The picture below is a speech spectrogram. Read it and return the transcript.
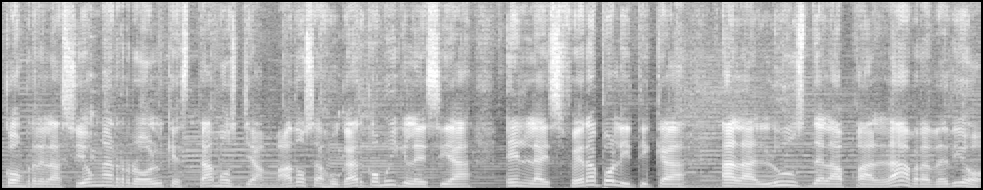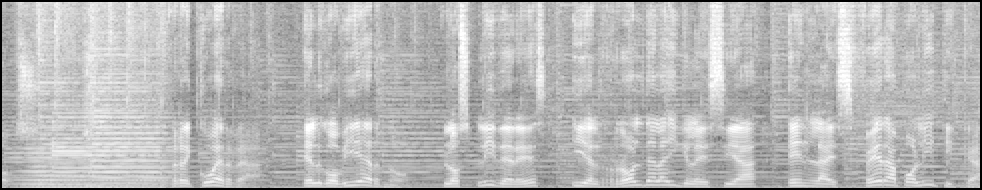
con relación al rol que estamos llamados a jugar como iglesia en la esfera política a la luz de la palabra de Dios. Recuerda, el gobierno, los líderes y el rol de la iglesia en la esfera política.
